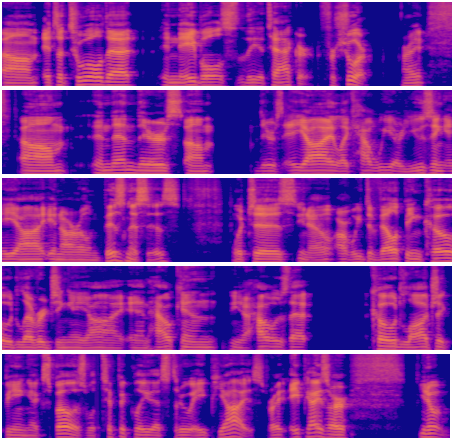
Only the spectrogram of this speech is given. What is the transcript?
um, it's a tool that enables the attacker for sure, right? Um, and then there's um, there's AI, like how we are using AI in our own businesses, which is you know are we developing code leveraging AI, and how can you know how is that code logic being exposed? Well, typically that's through APIs, right? APIs are you know,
